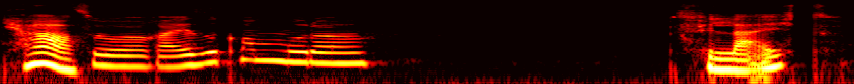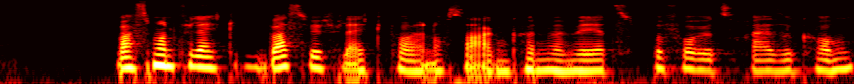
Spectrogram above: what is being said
Ja, zur Reise kommen oder? vielleicht, was man vielleicht, was wir vielleicht vorher noch sagen können, wenn wir jetzt, bevor wir zur Reise kommen,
